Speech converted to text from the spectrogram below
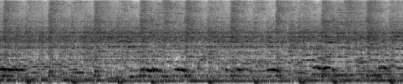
Oh, Thank you.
